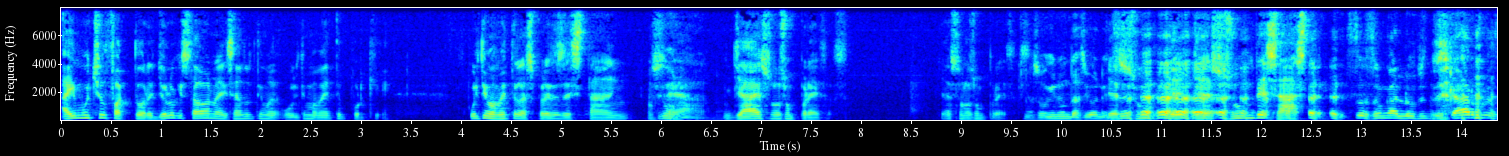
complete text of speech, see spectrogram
hay muchos factores. Yo lo que estaba analizando última- últimamente porque últimamente las presas están, o sea, ya eso no son presas. Ya eso no son presas. No son inundaciones. Ya eso es un, ya- ya eso es un desastre. Esos son de carros.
